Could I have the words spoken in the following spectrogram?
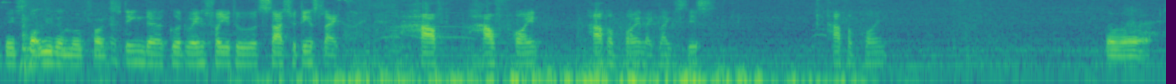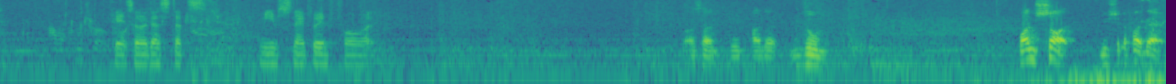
If they spot you, then no I choice. think the good range for you to start shooting is like half half point, half a point like like this, half a point. Uh, Okay, so that's that's me sniping forward. what's that? Retarded. Zoom. One shot. You should have heard that.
